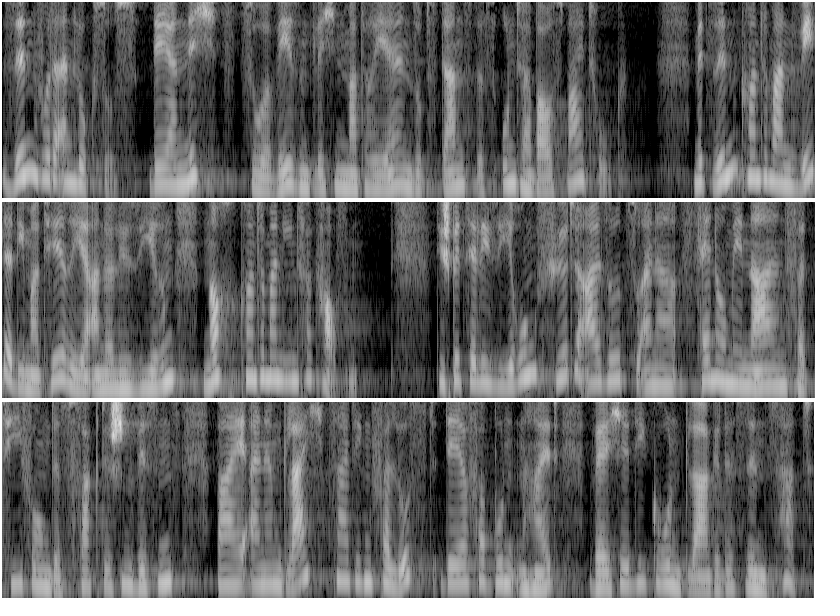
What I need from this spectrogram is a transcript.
Sinn wurde ein Luxus, der nichts zur wesentlichen materiellen Substanz des Unterbaus beitrug. Mit Sinn konnte man weder die Materie analysieren, noch konnte man ihn verkaufen. Die Spezialisierung führte also zu einer phänomenalen Vertiefung des faktischen Wissens bei einem gleichzeitigen Verlust der Verbundenheit, welche die Grundlage des Sinns hat.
